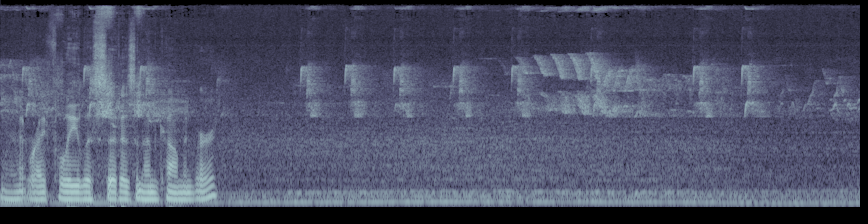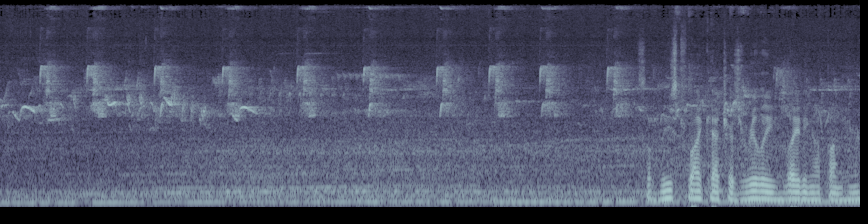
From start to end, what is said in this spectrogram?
And it rightfully lists it as an uncommon bird. So least flycatcher is really lighting up on here.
